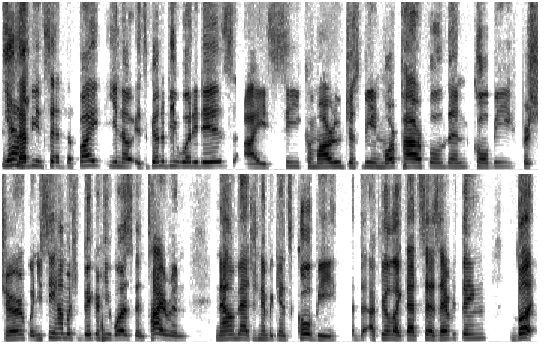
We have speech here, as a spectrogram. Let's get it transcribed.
Yeah. That being said, the fight, you know, it's gonna be what it is. I see Kamaru just being more powerful than Colby for sure. When you see how much bigger he was than Tyron, now imagine him against Colby. I feel like that says everything. But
